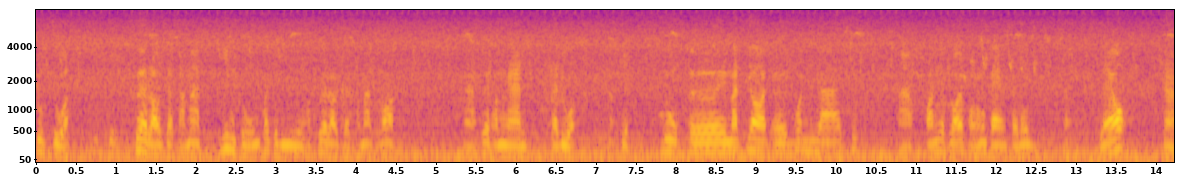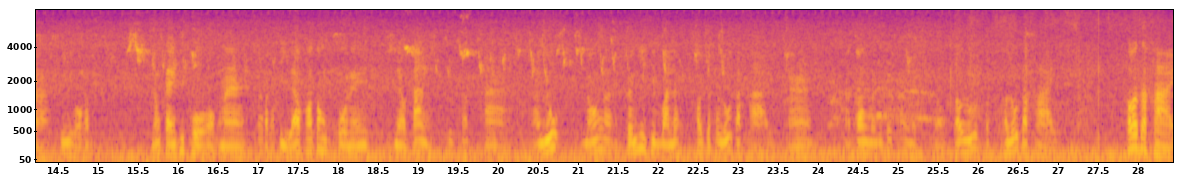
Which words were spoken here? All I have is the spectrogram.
รูปจั่วเพื่อเราจะสามารถยิ่งสูงก็จะดีนะครับ เพื่อเราจะสามารถรอดอ่าเพื่อทำงานสะดวกเก็บลูกเอยมัดยอดเอยพ่นยาชุดอ่าความเรียบร้อยของน้องแตงไปได้ครับแล้ว อ่าพี่โอครับน้องแตงที่โผล่ออกมาปกติแล้วเขาต้องโผล่ในแนวตั้งครับ อ่าอายุน้องเกิน 20 วันแล้วเขาจะทะลุตะข่ายอ่าอะกล้องมาดูใกล้ๆหน่อยอ่าเขารู้ทะลุตะข่าย เพราะว่าตะข่าย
